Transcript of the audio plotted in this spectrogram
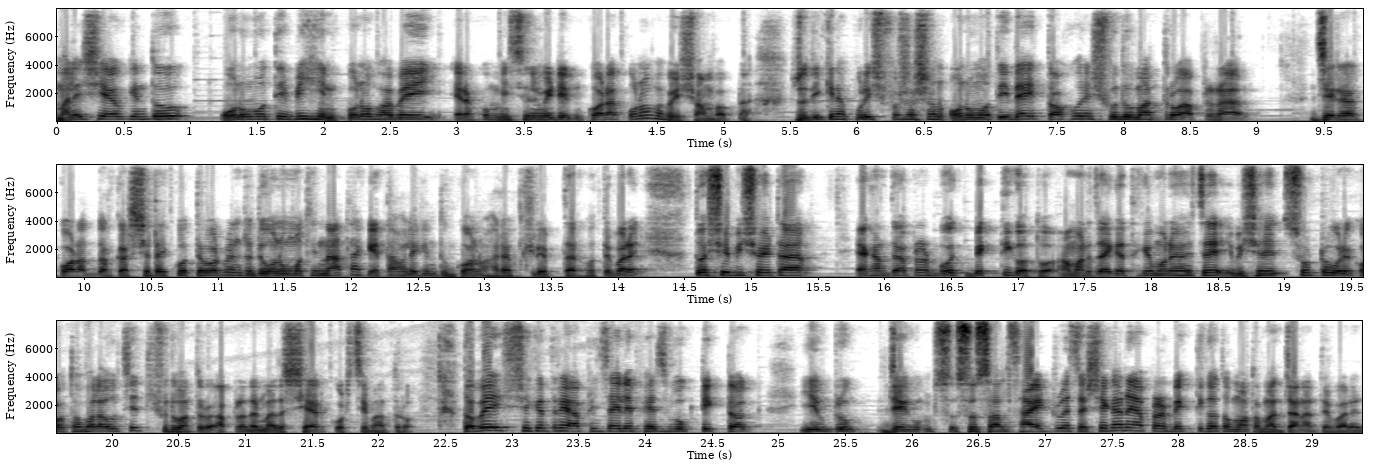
মালয়েশিয়াও কিন্তু অনুমতিবিহীন কোনোভাবেই এরকম মিছিল মিটিং করা কোনোভাবেই সম্ভব না। যদি কিনা পুলিশ প্রশাসন অনুমতি দেয়, তখনই শুধুমাত্র আপনারা যেটা করার দরকার সেটাই করতে পারবেন। যদি অনুমতি না থাকে, তাহলে কিন্তু গণহারে গ্রেপ্তার হতে পারে। তো সে বিষয়টা একান্ত আপনার ব্যক্তিগত। আমার জায়গা থেকে মনে হয়েছে, এ বিষয়ে ছোট্ট করে কথা বলা উচিত, শুধুমাত্র আপনাদের মাঝে শেয়ার করছি মাত্র। তবে সেক্ষেত্রে আপনি চাইলে ফেসবুক টিকটক ইউটিউব যে সোশ্যাল সাইট রয়েছে, সেখানে আপনার ব্যক্তিগত মতামত জানাতে পারেন।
